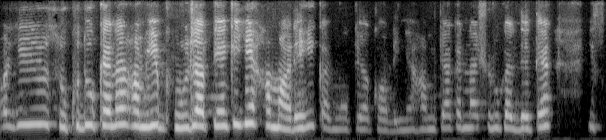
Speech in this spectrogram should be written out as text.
और ये जो सुख दुख है ना, हम ये भूल जाते हैं कि ये हमारे ही कर्मों के अकॉर्डिंग है। हम क्या करना शुरू कर देते हैं? इस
